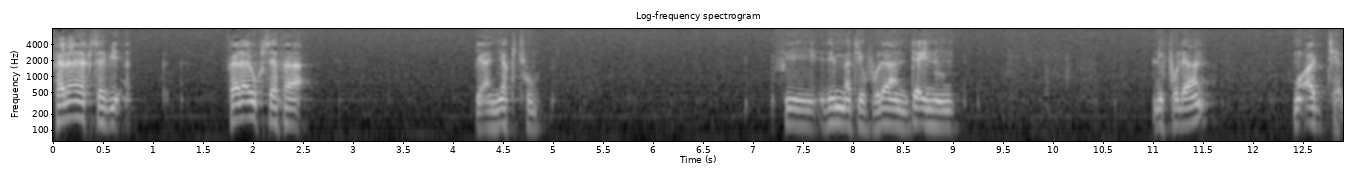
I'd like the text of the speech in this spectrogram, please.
فلا يكتفي فلا يكتفى بأن يكتب في ذمة فلان دين لفلان مؤجل.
